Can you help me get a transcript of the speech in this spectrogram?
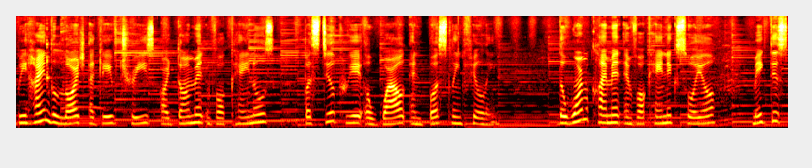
Behind the large agave trees are dormant volcanoes, but still create a wild and bustling feeling. The warm climate and volcanic soil make this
